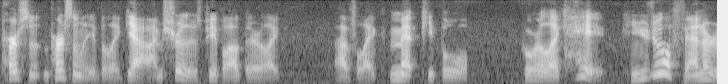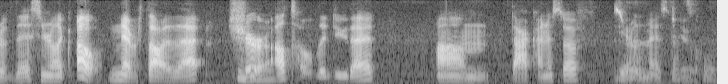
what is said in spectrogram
person personally, but like yeah, I'm sure there's people out there like have like met people who are like, hey, can you do a fan art of this? And you're like, oh, never thought of that. Sure, Mhm. I'll totally do that. Um, that kind of stuff is really nice That's too. cool.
